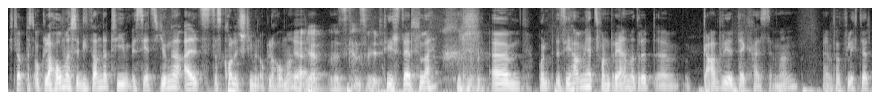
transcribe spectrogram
Ich glaube, das Oklahoma City Thunder Team ist jetzt jünger als das College Team in Oklahoma. Ja, ja das ist ganz wild. Die Statline. ähm, und sie haben jetzt von Real Madrid ähm, Gabriel Deck heißt der Mann ähm, verpflichtet.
